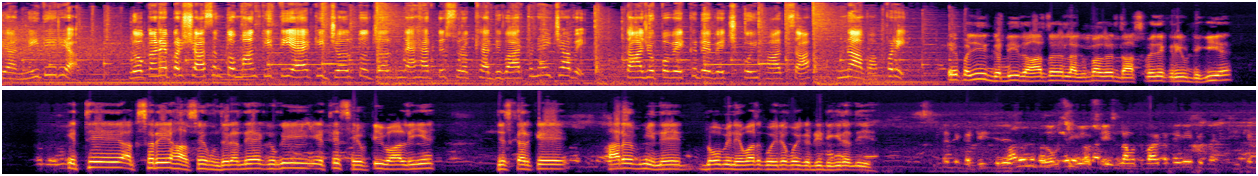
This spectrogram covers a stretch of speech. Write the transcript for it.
ਧਿਆਨ ਨਹੀਂ ਦੇ ਰਿਹਾ। ਲੋਕਾਂ ਨੇ ਪ੍ਰਸ਼ਾਸਨ ਤੋਂ ਮੰਗ ਕੀਤੀ ਹੈ ਕਿ ਜਲਦ ਤੋਂ ਜਲਦ ਨਹਿਰ ਤੇ ਸੁਰੱਖਿਆ ਦੀਵਾਰ ਬਣਾਈ ਜਾਵੇ ਤਾਂ ਜੋ ਭਵਿੱਖ ਦੇ ਵਿੱਚ ਕੋਈ ਹਾਦਸਾ ਨਾ ਵਾਪਰੇ। ਇਹ ਭਾਜੀ ਗੱਡੀ ਰਾਤ ਲਗਭਗ 10 ਵਜੇ ਦੇ ਕਰੀਬ ਡਿੱਗੀ ਹੈ। ਇੱਥੇ ਅਕਸਰ ਇਹ ਹਾਦਸੇ ਹੁੰਦੇ ਰਹਿੰਦੇ ਆ ਕਿਉਂਕਿ ਇੱਥੇ ਸੇਫਟੀ ਵਾਲ ਨਹੀਂ ਹੈ ਜਿਸ ਕਰਕੇ ਹਰ ਮਹੀਨੇ 2 ਮਹੀਨੇ ਬਾਅਦ ਕੋਈ ਨਾ ਕੋਈ ਗੱਡੀ ਡਿੱਗੀ ਰਹਿੰਦੀ ਹੈ। ਇਹਦੀ ਗੱਡੀ ਜਿਹੜੇ ਲੋਕ ਸੀਗੇ ਉਹ ਸਹੀ ਸਲਾਮਤ ਬਾਹਰ ਕੱਢੇ ਗਏ ਕਿਦਾਂ ਠੀਕ ਹੈ?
